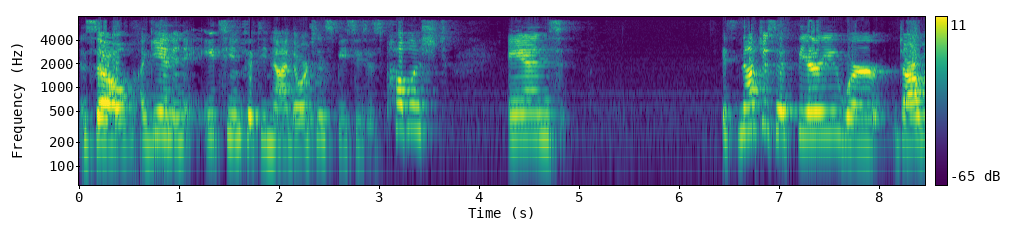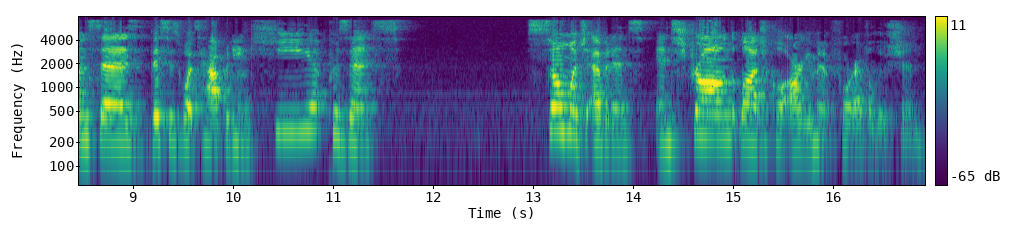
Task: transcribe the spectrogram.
And so again, in 1859, The Origin of Species is published, and it's not just a theory where Darwin says this is what's happening. He presents so much evidence and strong logical argument for evolution.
